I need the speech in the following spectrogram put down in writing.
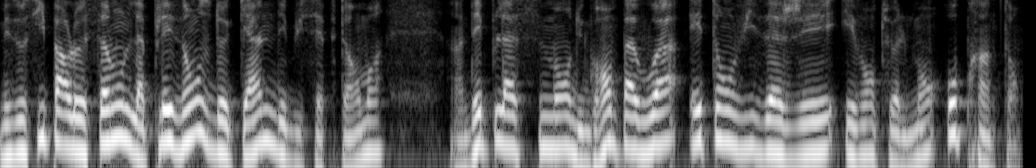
mais aussi par le Salon de la plaisance de Cannes début septembre. Un déplacement du Grand Pavois est envisagé éventuellement au printemps.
